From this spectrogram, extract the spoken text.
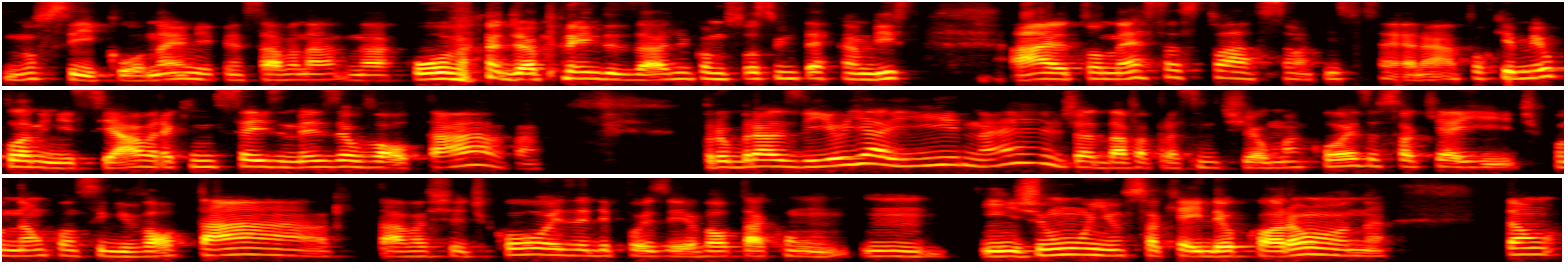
no ciclo, né? Me pensava na, na, curva de aprendizagem como se fosse um intercambista. Ah, eu estou nessa situação aqui, será? Porque meu plano inicial era que em seis meses eu voltava para o Brasil e aí, né, já dava para sentir alguma coisa, só que aí, tipo, não consegui voltar, tava cheio de coisa, e depois ia voltar com um em junho, só que aí deu corona. Então,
